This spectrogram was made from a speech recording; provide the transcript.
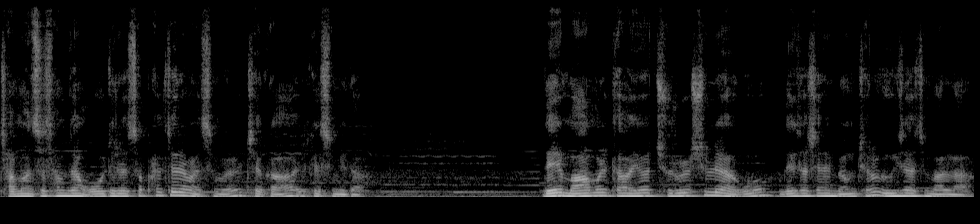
잠언서 3장 5절에서 8절의 말씀을 제가 읽겠습니다. 내 마음을 다하여 주를 신뢰하고 내 자신의 명철을 의지하지 말라.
